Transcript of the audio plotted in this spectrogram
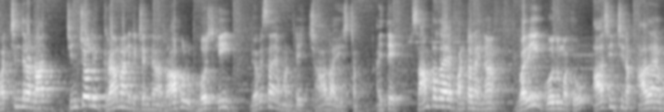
మచ్చింద్రనాథ్ చించోలి గ్రామానికి చెందిన రాహుల్ ఘోష్కి వ్యవసాయం అంటే చాలా ఇష్టం. అయితే సాంప్రదాయ పంటలైన వరి గోధుమతో ఆశించిన ఆదాయం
